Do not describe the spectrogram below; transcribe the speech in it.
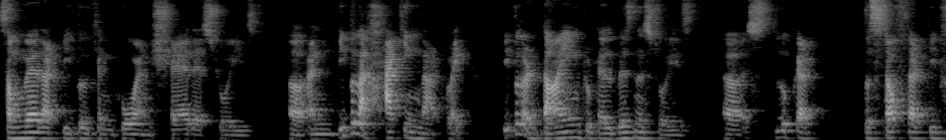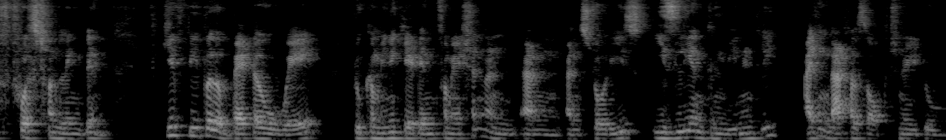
somewhere that people can go and share their stories. Uh, and people are hacking that. Like people are dying to tell business stories. Uh, look at the stuff that people post on LinkedIn. Give people a better way to communicate information and, and, and stories easily and conveniently I think that has the opportunity to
